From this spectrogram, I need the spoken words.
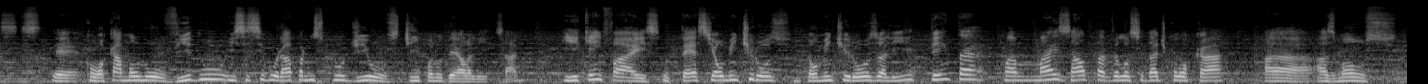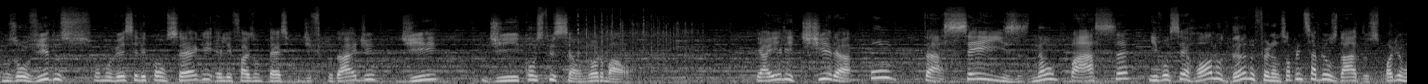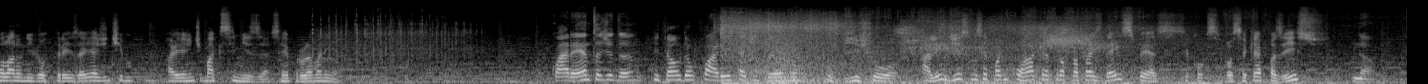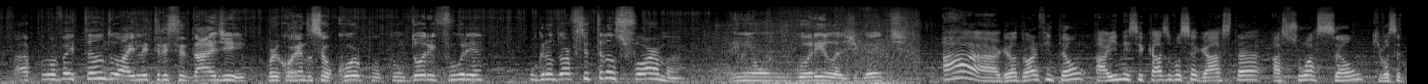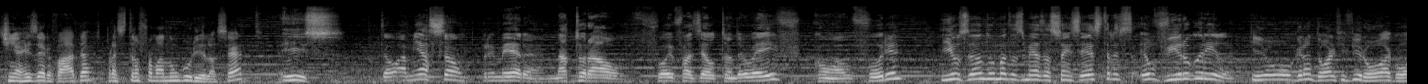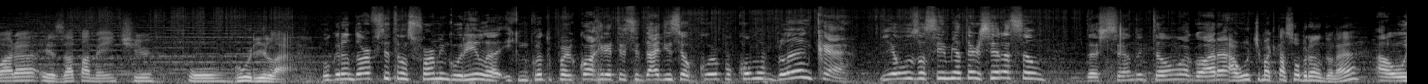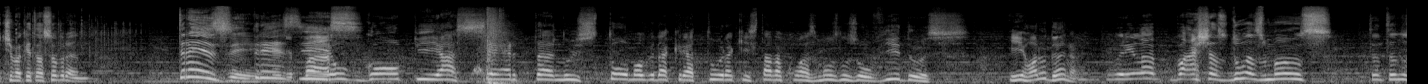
é, colocar a mão no ouvido e se segurar para não explodir os tímpanos dela ali, sabe? E quem faz o teste é o mentiroso. Então o mentiroso ali tenta com a mais alta velocidade colocar a- as mãos nos ouvidos. Vamos ver se ele consegue. Ele faz um teste de dificuldade de, de constituição, normal. E aí ele tira. Puta, 6 não passa. E você rola o dano, Fernando, só pra gente saber os dados. Pode rolar no nível 3, aí a gente, aí a gente maximiza, sem problema nenhum. 40 de dano. Então deu 40 de dano o bicho. Além disso, você pode empurrar a criatura pra trás 10 pés. Se, se você quer fazer isso. Não. Aproveitando a eletricidade percorrendo seu corpo com dor e fúria, o Grandorf se transforma em um gorila gigante. Ah, Grandorf, então, aí nesse caso você gasta a sua ação que você tinha reservada pra se transformar num gorila, certo? Isso. Então a minha ação primeira, natural, foi fazer o Thunder Wave com a Fúria. E usando uma das minhas ações extras, eu viro o gorila. E o Grandorf virou agora exatamente o gorila. O Grandorf se transforma em gorila e enquanto percorre eletricidade em seu corpo como Blanca. E eu uso assim minha terceira ação. Descendo então agora A última que tá sobrando, né? a última que tá sobrando. 13! 13, De paz. o golpe acerta no estômago da criatura que estava com as mãos nos ouvidos. E rola o dano. O gorila baixa as duas mãos, tentando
